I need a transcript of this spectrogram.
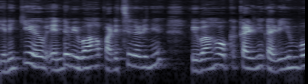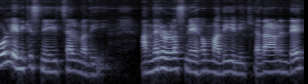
എനിക്ക് എന്റെ വിവാഹം പഠിച്ചു കഴിഞ്ഞ് വിവാഹമൊക്കെ കഴിഞ്ഞ് കഴിയുമ്പോൾ എനിക്ക് സ്നേഹിച്ചാൽ മതി. അന്നേരമുള്ള സ്നേഹം മതി എനിക്ക്. അതാണ് എന്റെ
